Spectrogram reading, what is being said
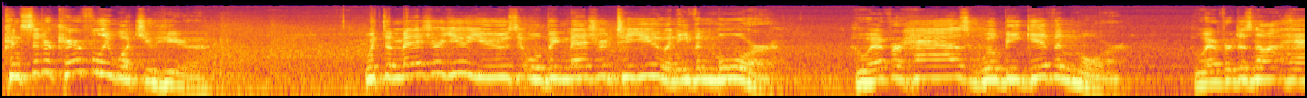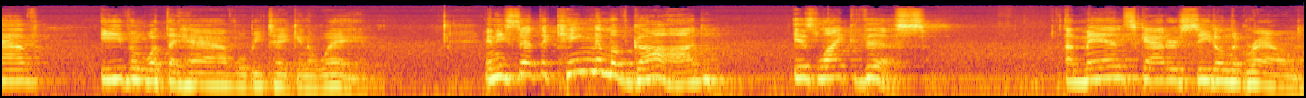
Consider carefully what you hear. With the measure you use, it will be measured to you, and even more. Whoever has will be given more. Whoever does not have, even what they have will be taken away. And he said, The kingdom of God is like this a man scatters seed on the ground.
